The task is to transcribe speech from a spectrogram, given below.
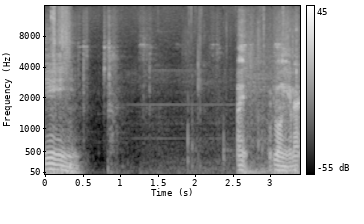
นี่เอ้ยลวงอีกแล้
